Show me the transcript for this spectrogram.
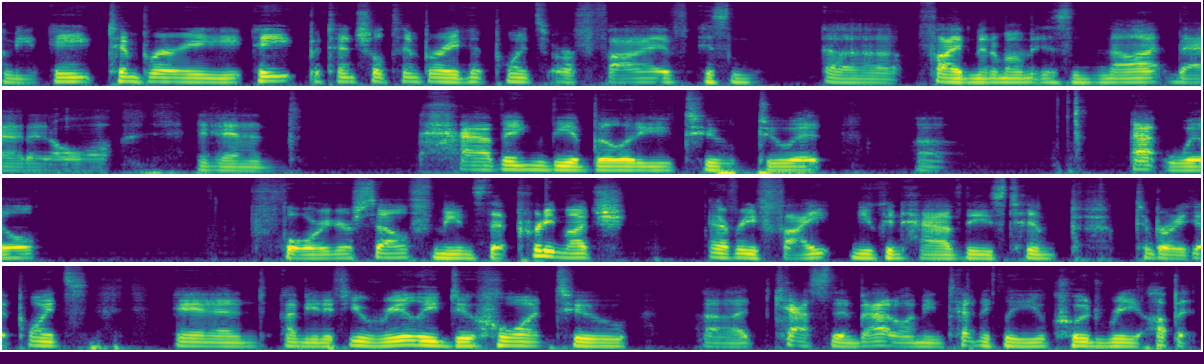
I mean, eight temporary, eight potential temporary hit points, or five is uh, five minimum is not bad at all. And having the ability to do it at will for yourself means that pretty much every fight you can have these temp temporary hit points. And I mean, if you really do want to uh, cast it in battle, I mean, technically you could re up it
